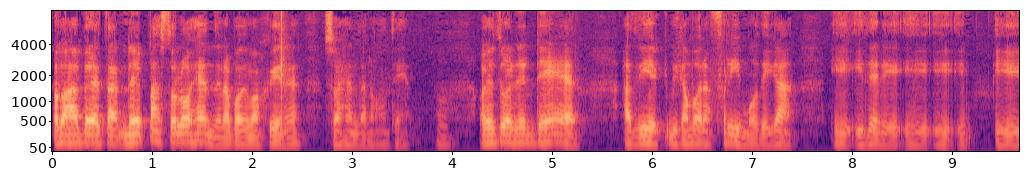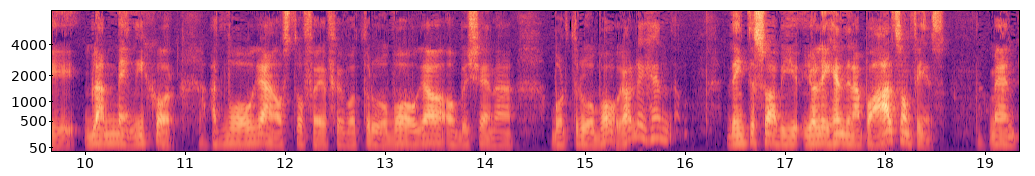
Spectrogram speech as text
Och då han berättat, när pastor la händerna på den maskinen så hände någonting. Mm. Och jag tror det är där, att vi, vi kan vara frimodiga i, i, det, i, i, i, bland människor. Att våga och stå för, för vår tro, våga och bekänna vår tro. Våga och lägga händerna. Det är inte så att vi, jag lägger händerna på allt som finns. Men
